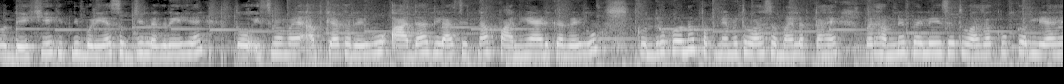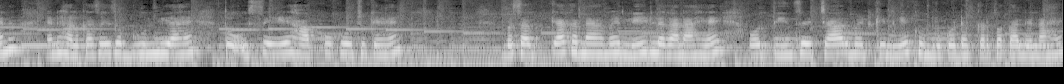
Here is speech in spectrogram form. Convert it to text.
तो देखिए कितनी बढ़िया सब्ज़ी लग रही है। तो इसमें मैं अब क्या कर रही हूँ, आधा ग्लास इतना पानी ऐड कर रही हूँ। कुंदरू को ना पकने में थोड़ा समय लगता है, पर हमने पहले इसे थोड़ा सा कुक कर लिया है ना, यानी हल्का सा इसे भून लिया है तो उससे ये हाफ़ कुक हो चुके हैं। बस अब क्या करना है, हमें लीड लगाना है और तीन से चार मिनट के लिए कुंदरू को ढककर पका लेना है।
